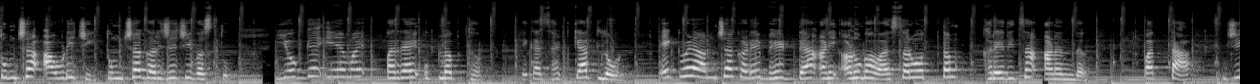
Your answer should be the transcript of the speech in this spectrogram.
तुमच्या आवडीची तुमच्या गरजेची वस्तू. योग्य ई एम आय पर्याय उपलब्ध. एका झटक्यात लोन एक वेळ आमच्याकडे भेट द्या आणि अनुभवा सर्वोत्तम खरेदीचा आनंद. पत्ता G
